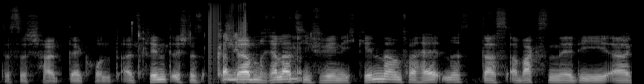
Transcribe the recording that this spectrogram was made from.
Das ist halt der Grund. Als Kind ist das, Kann ich- sterben relativ wenig Kinder im Verhältnis, dass Erwachsene, die äh,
